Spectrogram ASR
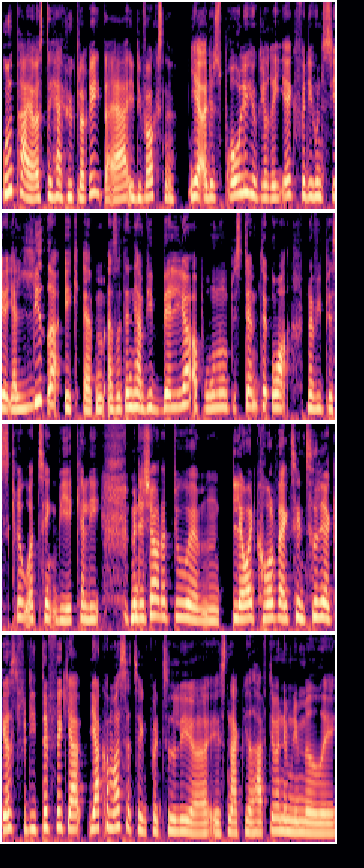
udpeger også det her hyggeleri, der er i de voksne. Ja, og det sproglige hyggeleri, ikke? fordi hun siger, jeg lider ikke af dem. Altså den her, vi vælger at bruge nogle bestemte ord, når vi beskriver ting, vi ikke kan lide. Men det er sjovt, at du øhm, laver et callback til en tidligere gæst, fordi det fik jeg, jeg kom også at tænke på en tidligere øh, snak, vi havde haft. Det var nemlig med øh,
